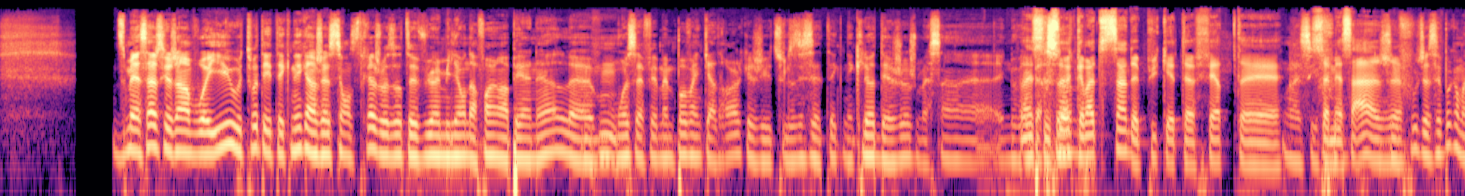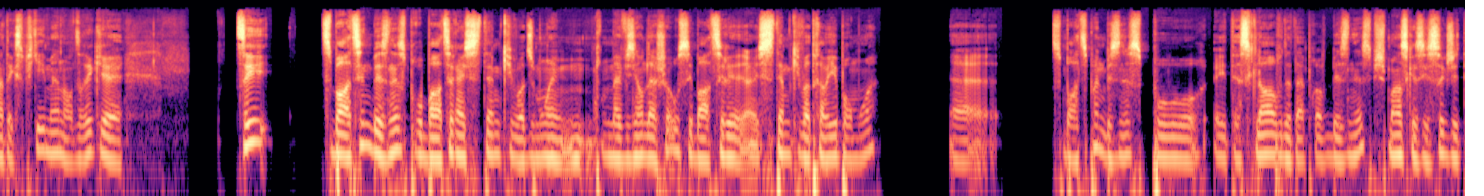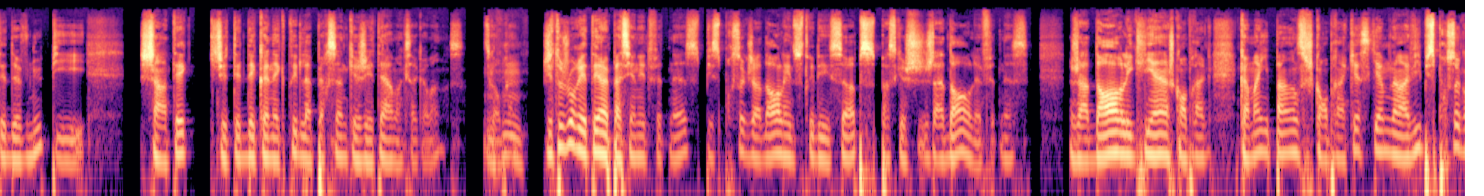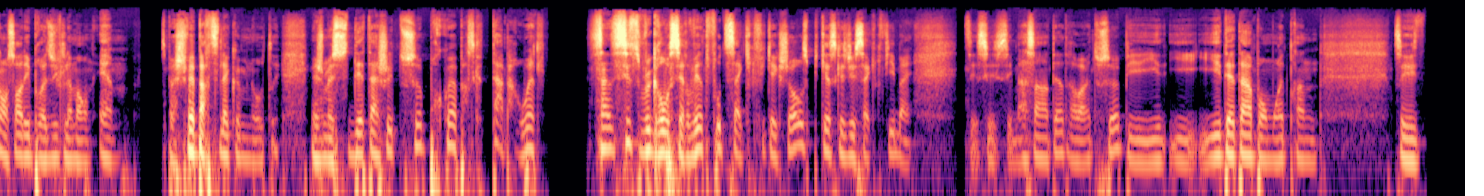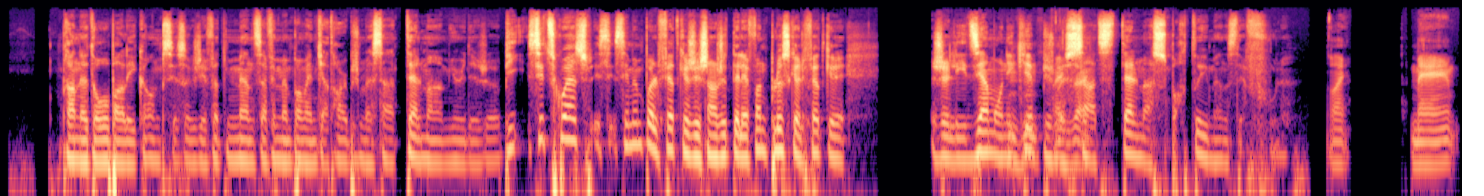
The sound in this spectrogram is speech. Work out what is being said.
du message que j'ai envoyé ou toi, tes techniques en gestion de stress, je veux dire, tu as vu un million d'affaires en PNL. euh, Mhm. Moi, ça fait même pas 24 heures que j'ai utilisé cette technique-là. Déjà, je me sens euh, une nouvelle Ouais, c'est ça. personne. Comment tu te sens depuis que tu as fait euh, Ouais, ce fou. message? C'est fou, je sais pas comment t'expliquer, man. On dirait que. Tu sais, tu bâtis une business pour bâtir un système qui va, du moins, ma vision de la chose, c'est bâtir un système qui va travailler pour moi. Euh, tu bâtis pas une business pour être esclave de ta propre business. Puis je pense que c'est ça que j'étais devenu. Puis je sentais que j'étais déconnecté de la personne que j'étais avant que ça commence. Tu comprends? Mhm. J'ai toujours été un passionné de fitness, puis c'est pour ça que j'adore l'industrie des SOPs, parce que j'adore le fitness. J'adore les clients, je comprends comment ils pensent, je comprends qu'est-ce qu'ils aiment dans la vie, puis c'est pour ça qu'on sort des produits que le monde aime. C'est parce que je fais partie de la communauté. Mais je me suis détaché de tout ça. Pourquoi? Parce que tabarouette, si tu veux grossir vite, il faut que tu sacrifies quelque chose. Puis qu'est-ce que j'ai sacrifié? Ben, c'est- ma santé à travers tout ça. Puis il, il- il était temps pour moi de prendre, prendre le taureau par les cornes. Puis c'est ça que j'ai fait. Man, ça fait même pas 24 heures. Puis je me sens tellement mieux déjà. Puis sais-tu quoi? C'est même pas le fait que j'ai changé de téléphone, plus que le fait que je l'ai dit à mon équipe. Mhm, puis je me suis senti tellement supporté, man. C'était fou, là. Mais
